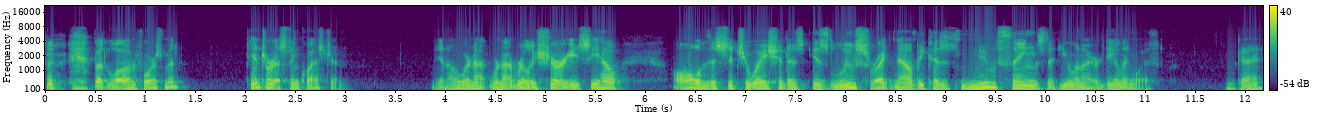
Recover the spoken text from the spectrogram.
but law enforcement, interesting question. You know, we're not we're not really sure. You see how all of this situation is is loose right now because it's new things that you and I are dealing with. Okay?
